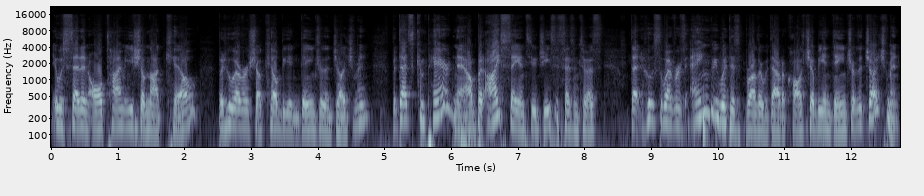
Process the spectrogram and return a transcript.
It was said in all time, Ye shall not kill, but whoever shall kill be in danger of the judgment. But that's compared now. But I say unto you, Jesus says unto us, that whosoever is angry with his brother without a cause shall be in danger of the judgment.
